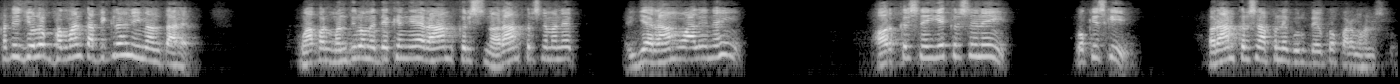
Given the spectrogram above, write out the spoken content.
कहते जो लोग भगवान का विग्रह नहीं मानता है, वहाँ पर मंदिरों में देखेंगे राम कृष्ण राम कृष्ण माने ये राम वाले नहीं और कृष्ण ये कृष्ण नहीं। वो किसकी? राम कृष्ण अपने गुरुदेव को परमहंस को।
